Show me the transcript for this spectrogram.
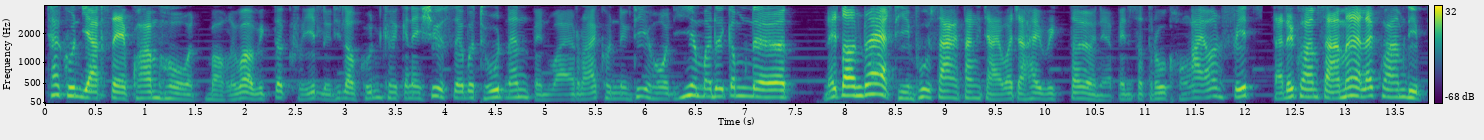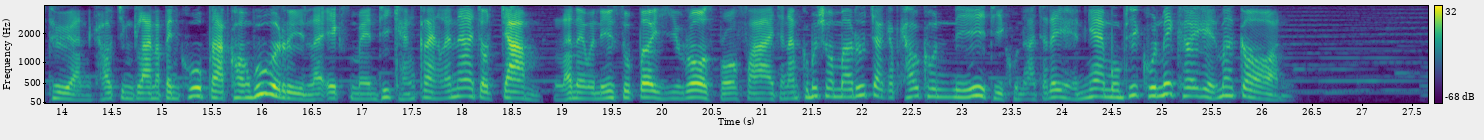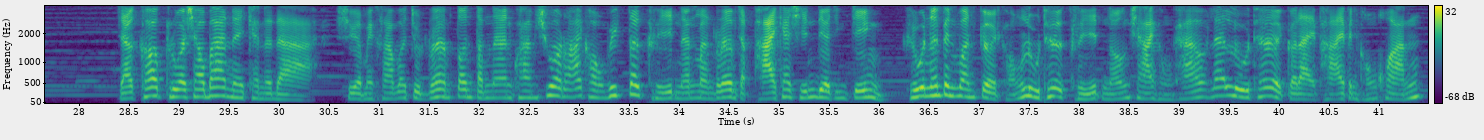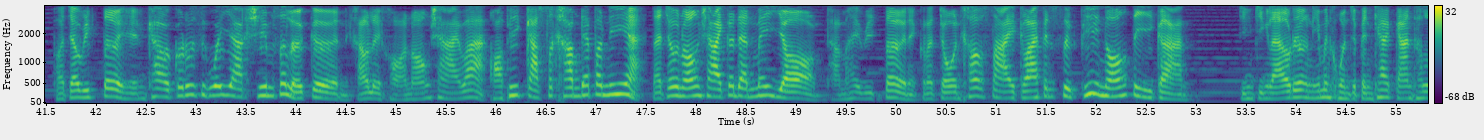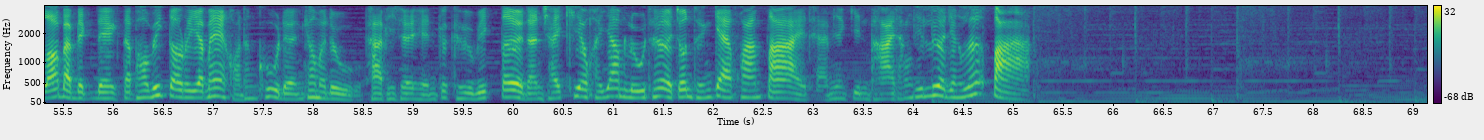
ถ้าคุณอยากเสพความโหด บอกเลยว่าวิกเตอร์ครีดหรือที่เราคุ้นเคยกันในชื่อเซเบอร์ทูธนั้นเป็นวายร้ายคนหนึ่งที่โหดเหี้ยมมาโดยกำเนิด ในตอนแรกทีมผู้สร้างตั้งใจว่าจะให้วิกเตอร์เนี่ยเป็นศัตรูของไอออนฟิตแต่ด้วยความสามารถและความดิบเถื่อน เขาจึงกลายมาเป็นคู่ปรับของบูเวอรีนและ X-Men ที่แข็งแกร่งและน่าจดจำ และในวันนี้ซูเปอร์ฮีโร่สโปรไฟล์จะนำคุณผู้ชมมารู้จักกับเขาคนนี้ ที่คุณอาจจะได้เห็นแง่มุมที่คุณไม่เคยเห็นมาก่อน จากครอบครัวชาวบ้านในแคนาดา เชื่อไหมครับว่าจุดเริ่มต้นตำนานความชั่วร้ายของวิกเตอร์ครีดนั้นมันเริ่มจากพายแค่ชิ้นเดียวจริง ๆ คือวันนั้นเป็นวันเกิดของลูเทอร์ครีดน้องชายของเขาและลูเทอร์ก็ได้พายเป็นของขวัญ พอเจ้าวิกเตอร์เห็นเข้าก็รู้สึกว่าอยากชิมซะเหลือเกิน เขาเลยขอน้องชายว่าขอพี่กัดสักคำได้ปะเนี่ย แต่เจ้าน้องชายก็ดันไม่ยอมทำให้วิกเตอร์เนี่ยกระโจนเข้าทรายกลายเป็นศึกพี่น้องตีกัน จริง ๆ แล้วเรื่องนี้มันควรจะเป็นแค่การทะเลาะแบบเด็ก ๆ แต่พอวิกตอเรียแม่ของทั้งคู่เดินเข้ามาดู ภาพที่เธอเห็นก็คือวิกเตอร์นั้นใช้เขี้ยวขย้ำลูเทอร์จนถึงแก่ความตาย แถมยังกินพายทั้งที่เลือดยังเลอะปาก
